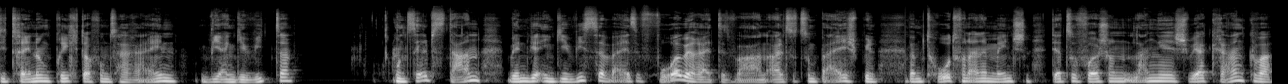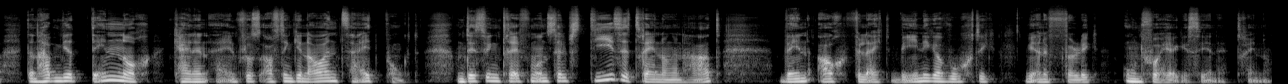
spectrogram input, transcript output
Die Trennung bricht auf uns herein wie ein Gewitter und selbst dann, wenn wir in gewisser Weise vorbereitet waren, also zum Beispiel beim Tod von einem Menschen, der zuvor schon lange schwer krank war, dann haben wir dennoch keinen Einfluss auf den genauen Zeitpunkt. Und deswegen treffen uns selbst diese Trennungen hart, wenn auch vielleicht weniger wuchtig wie eine völlig unvorhergesehene Trennung.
